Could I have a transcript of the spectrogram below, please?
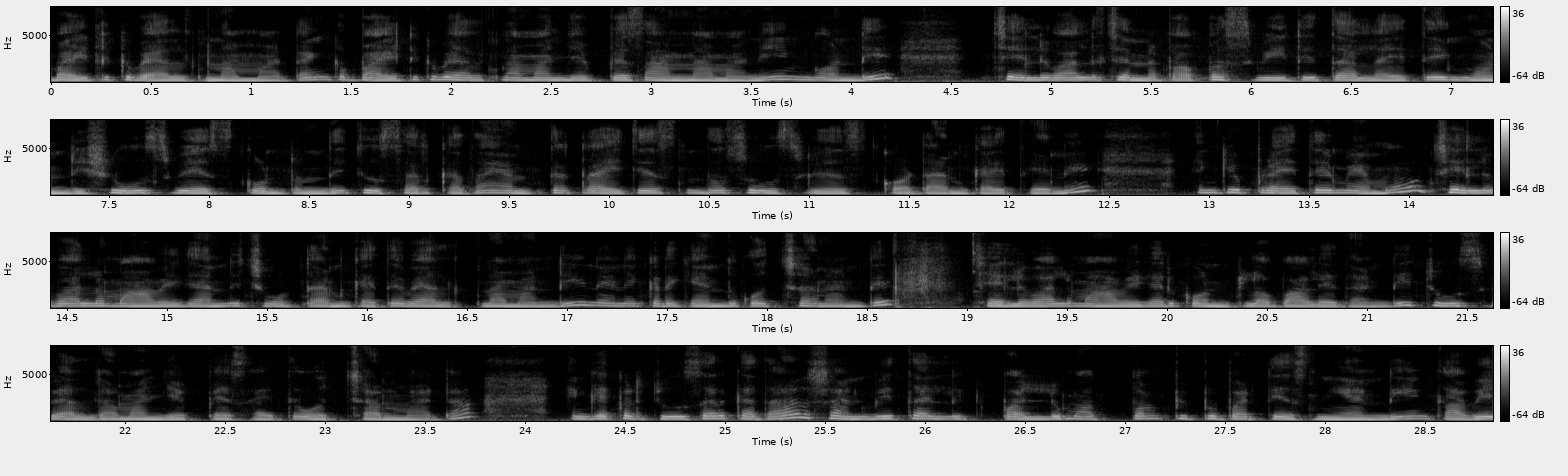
బయటికి వెళ్తున్నాం అన్నమాట ఇంకా బయటికి వెళ్తున్నామని చెప్పేసి అన్నామని ఇంకోండి చెల్లి వాళ్ళ చిన్న పాప స్వీటీ తల్లి అయితే ఇంకోండి షూస్ వేసుకుంటుంది. చూసారు కదా ఎంత ట్రై చేసిందో షూస్ వేసుకోవడానికి అయితేనే ఇంక ఇప్పుడైతే మేము చెల్లి వాళ్ళ మావయ్య గారిని చూడటానికి అయితే వెళ్తున్నామండి. నేను ఇక్కడికి ఎందుకు వచ్చానంటే చెల్లి వాళ్ళ మావయ్య గారి కొంట్లో బాగాలేదండి చూసి వెళ్దామని చెప్పేసి అయితే వచ్చానమాట. ఇంక ఇక్కడ చూసారు కదా షన్వి తల్లికి పళ్ళు మొత్తం పిప్పి పట్టేసినాయండి. ఇంకా అవే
